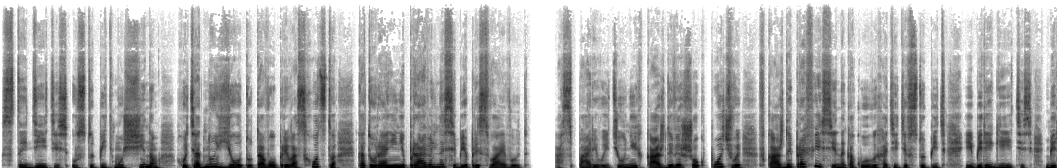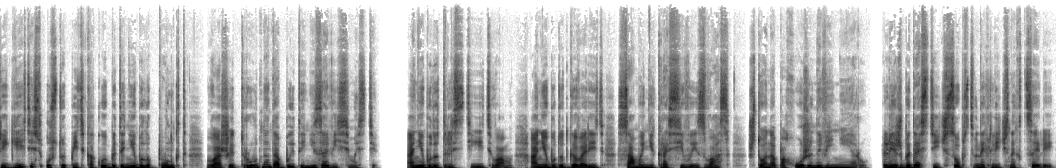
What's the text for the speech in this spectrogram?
Стыдитесь уступить мужчинам хоть одну йоту того превосходства, которое они неправильно себе присваивают. Оспаривайте у них каждый вершок почвы в каждой профессии, на какую вы хотите вступить, и берегитесь, берегитесь уступить какой бы то ни было пункт вашей трудно добытой независимости. Они будут льстить вам, они будут говорить самой некрасивой из вас, что она похожа на Венеру, лишь бы достичь собственных личных целей.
